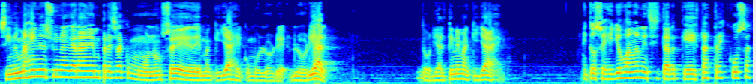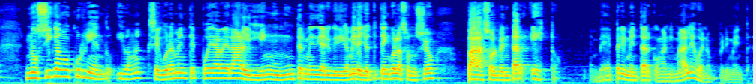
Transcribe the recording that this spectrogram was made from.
sino imagínense una gran empresa como, no sé, de maquillaje, como L'Oreal. L'Oreal tiene maquillaje. Entonces ellos van a necesitar que estas tres cosas no sigan ocurriendo y van a, seguramente puede haber alguien, un intermediario que diga, mira, yo te tengo la solución para solventar esto. En vez de experimentar con animales, bueno, experimenta.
